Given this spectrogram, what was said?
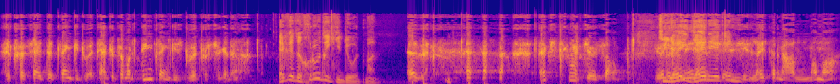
het gesê dit kleintjie dood. Ek het sommer 10 kleintjies dood vir sulke dinge. Ek het 'n groot bietjie dood man. Is dit? ek stem met jou saam. So jy- mense jy sê, reken- Jy luister na mamma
